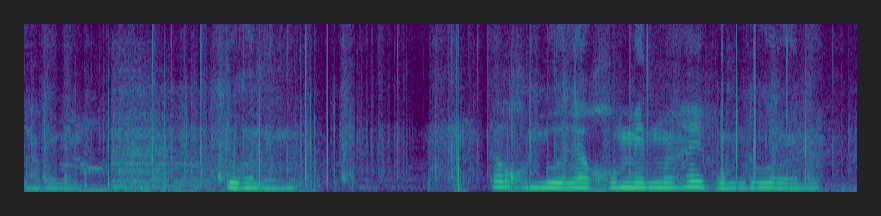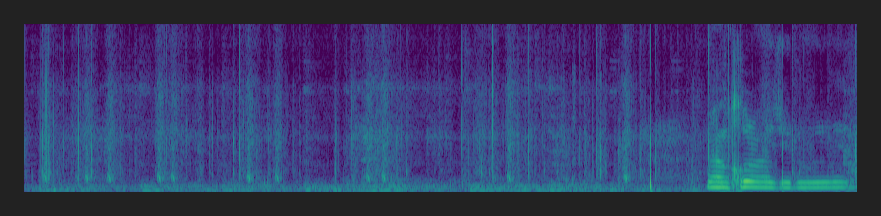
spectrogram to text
สามไหมดูกันหน่อยนะถ้าคนดูแล้วคอมเมนต์มาให้ผมดูหน่อยนะบางคนอาจจะดูได้ไ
